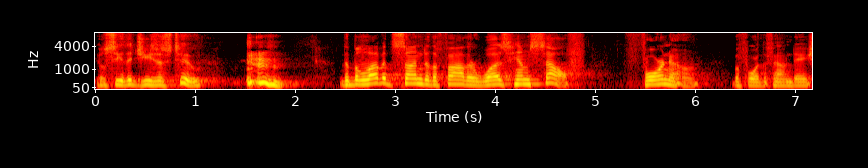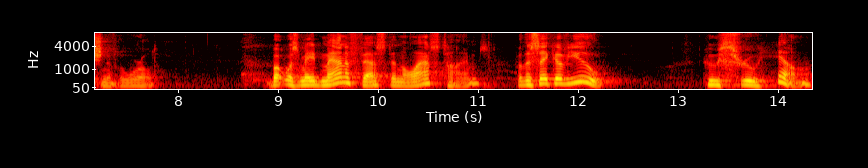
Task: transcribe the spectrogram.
you'll see that Jesus, too, the beloved Son to the Father, was himself foreknown before the foundation of the world, but was made manifest in the last times for the sake of you, who through him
